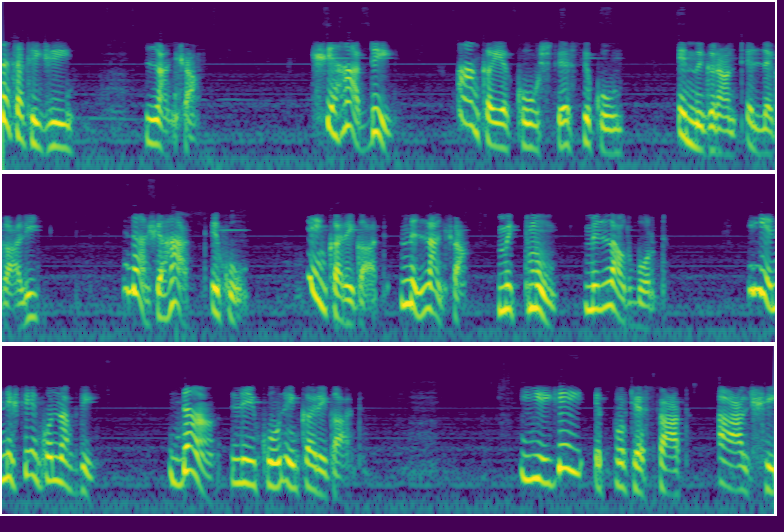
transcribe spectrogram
Meta tiġi lanċa, xi ħaddi anka jekk hu stess ikun immigrant illegali, da xi ħadd ikun inkarigat mill-lanċa, mit-tmun, mill-outboard. Jien nixtieq inkun nafdi. Da li jkun inkarigat jiġi pprotestat għal xi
